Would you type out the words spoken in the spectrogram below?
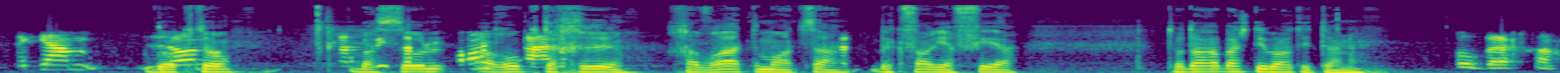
זה גם לא... דוקטור בסול ארוק תחריר, חברת מועצה בכפר יפיע. תודה רבה שדיברת איתנו. או ברכה.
